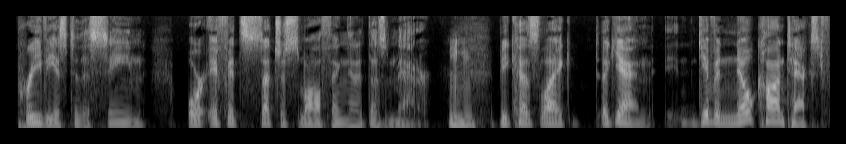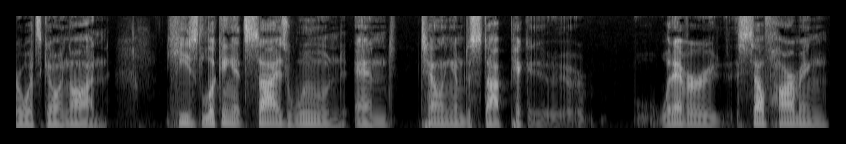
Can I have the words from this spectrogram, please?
previous to this scene or if it's such a small thing that it doesn't matter. Mhm. Because like again, given no context for what's going on, he's looking at Cy's wound and telling him to stop picking whatever self-harming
